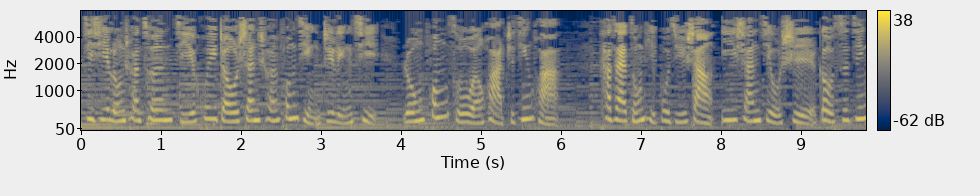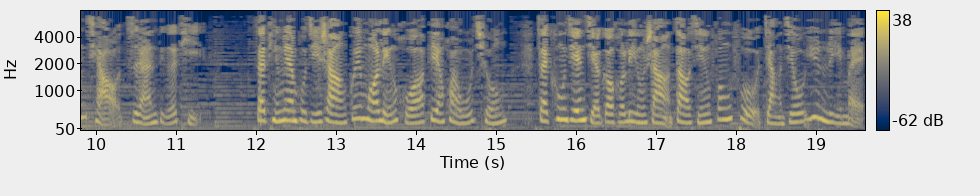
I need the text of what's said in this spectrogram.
绩溪龙川村集徽州山川风景之灵气，融风俗文化之精华。它在总体布局上依山就势，构思精巧，自然得体；在平面布局上规模灵活，变幻无穷；在空间结构和利用上造型丰富，讲究韵律美。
